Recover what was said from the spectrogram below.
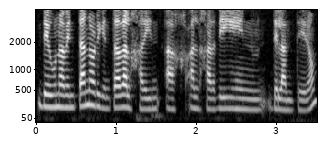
de una ventana orientada al jardín, al jardín delantero.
